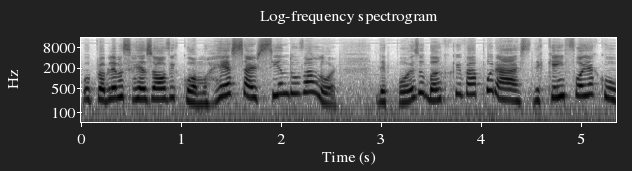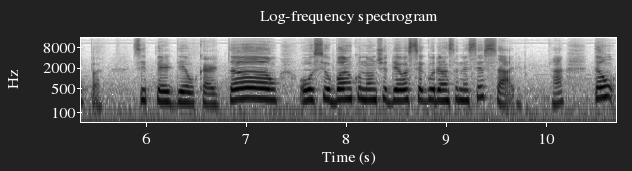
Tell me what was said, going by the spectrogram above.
O problema se resolve como? Ressarcindo o valor. Depois o banco que vai apurar de quem foi a culpa se perdeu o cartão ou se o banco não te deu a segurança necessária. Tá? Então,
